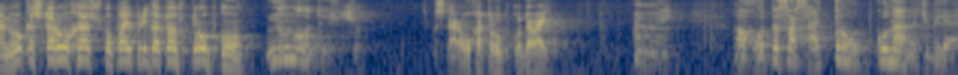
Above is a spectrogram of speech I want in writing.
А ну-ка, старуха, ступай, приготовь трубку. Ну вот еще. Старуха, трубку давай. Охота сосать трубку на ночь глядя.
